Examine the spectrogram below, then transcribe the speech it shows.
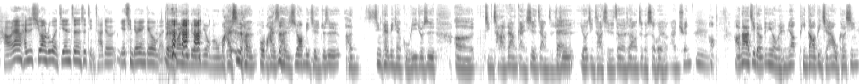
好，但还是希望如果你今天真的是警察，就也请留言给我们。对，欢迎留言给我们，我们还是很，我们还是很希望，并且就是很敬佩，并且鼓励，就是呃，警察非常感谢这样子，就是有警察，其实真的是让这个社会很安全。嗯，好。好，那记得订阅我们频道频道，并且按五颗星。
